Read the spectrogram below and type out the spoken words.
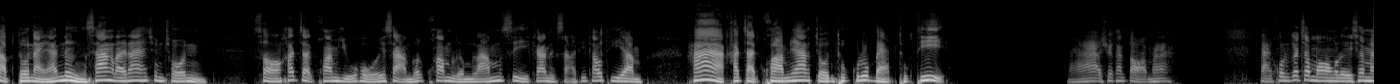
กับตัวไหนฮะหนึ่งสร้างรายได้ให้ชุมชนสองขจัดความหิวโหยสามลดความเหลื่อมล้ำสี่การศึกษาที่เท่าเทียมห้าขจัดความยากจนทุกรูปแบบทุกที่นะช่วยกันตอบฮะหลายคนก็จะมองเลยใช่ไหม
